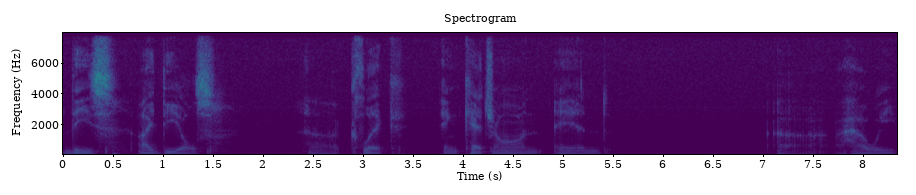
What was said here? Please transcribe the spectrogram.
these ideals uh, click and catch on and uh, how we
